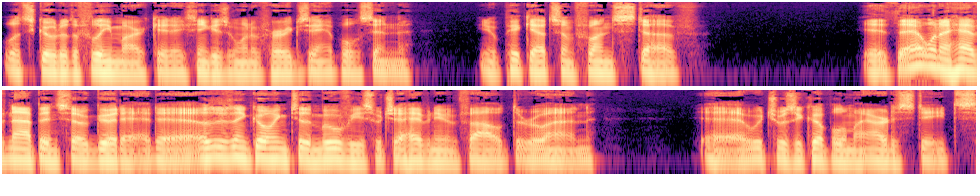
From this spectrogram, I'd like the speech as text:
let's go to the flea market, I think is one of her examples. And, you know, pick out some fun stuff. That one I have not been so good at, uh, other than going to the movies, which I haven't even followed through on, uh, which was a couple of my artist dates.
